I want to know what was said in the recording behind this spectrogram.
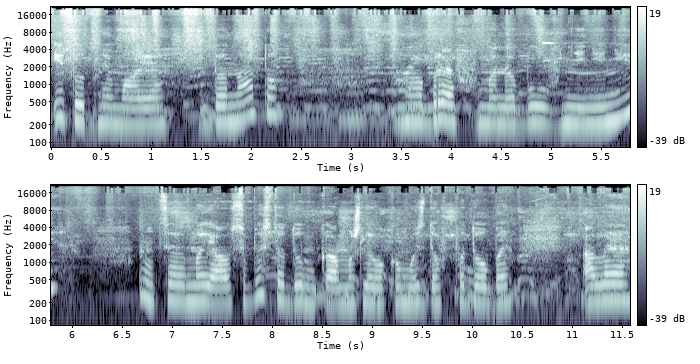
і тут немає донату. А, Бреф в мене був ні-ні-ні. Ну, це моя особиста думка, можливо, комусь до вподоби. Але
